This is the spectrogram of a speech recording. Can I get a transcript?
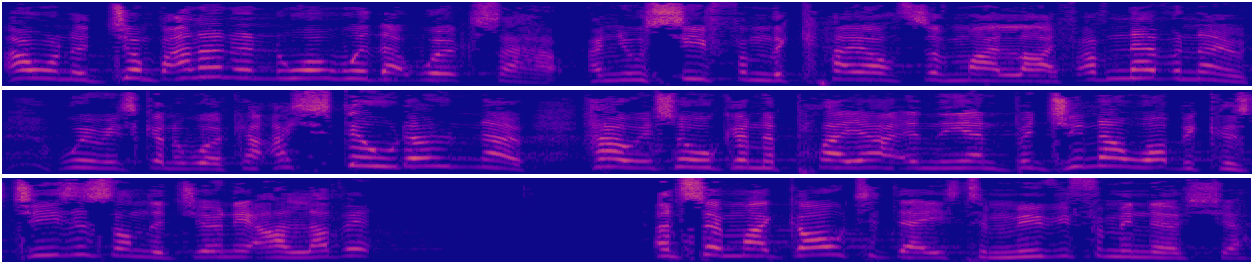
I want to jump. And I don't know where that works out. And you'll see from the chaos of my life, I've never known where it's going to work out. I still don't know how it's all going to play out in the end. But you know what? Because Jesus on the journey, I love it. And so my goal today is to move you from inertia,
